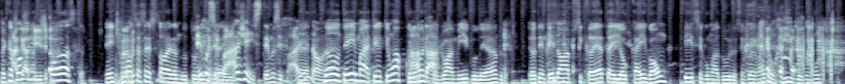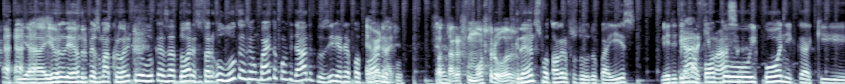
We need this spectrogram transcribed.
Daqui a, A pouco a Gabi gente já- posta. A gente posta essa história no Twitter. Temos aí. imagens? Temos imagem? É. Não, não, né? tem mais. Tem, tem uma crônica Ah, tá. de um amigo, Leandro. Eu tentei dar uma bicicleta e eu caí igual um pêssego maduro, assim, a coisa mais horrível do mundo. E aí o Leandro fez uma crônica e o Lucas adora essa história. O Lucas é um baita convidado, inclusive, ele é fotógrafo. verdade. Fotógrafo monstruoso. grandes fotógrafos do, do país. Ele tem Cara, uma que foto massa. icônica que,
